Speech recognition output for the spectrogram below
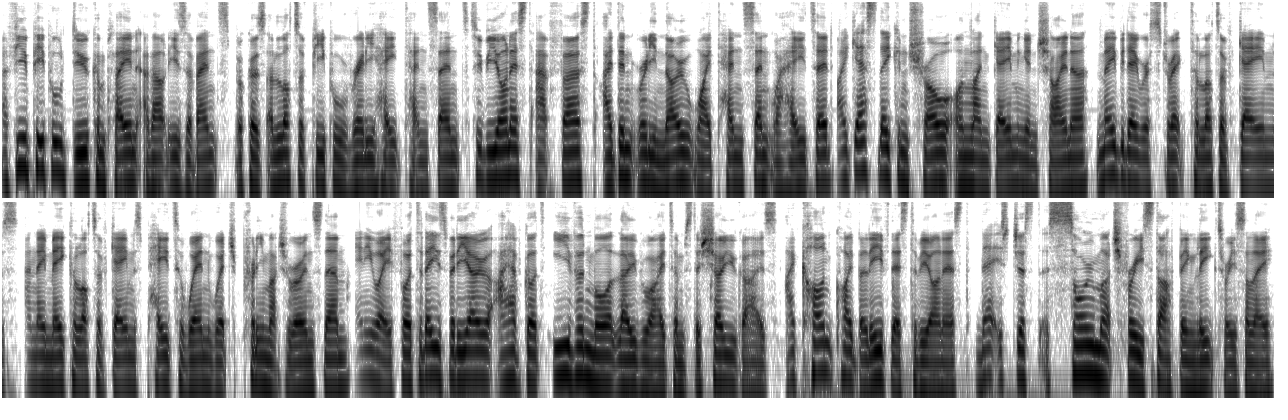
A few people do complain about these events because a lot of people really hate Tencent. To be honest, at first, I didn't really know why Tencent were hated. I guess they control online gaming in China. Maybe they restrict a lot of games and they make a lot of games pay to win, which pretty much ruins them. Anyway, for today's video, I have got even more Luobu items to show you guys. I can't quite believe this, to be honest. There is just so much free stuff being leaked recently.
